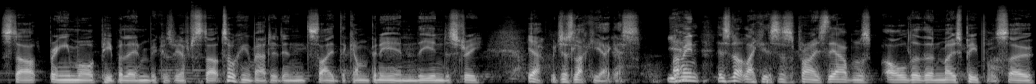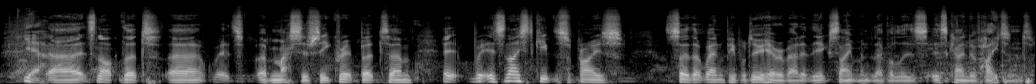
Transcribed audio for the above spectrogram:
start bringing more people in because we have to start talking about it inside the company and the industry. Yeah, we're just lucky, I guess. Yeah. I mean, it's not like it's a surprise. The album's older than most people, so Yeah. uh, it's not that uh, it's a massive secret. But um, it, it's nice to keep the surprise, so that when people do hear about it, the excitement level is is kind of heightened.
